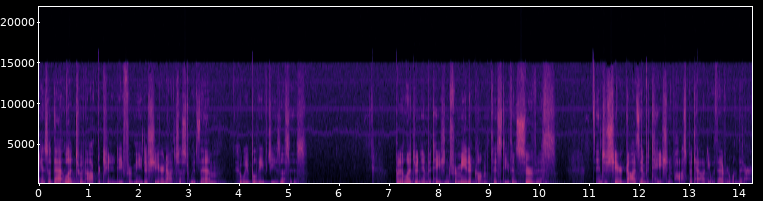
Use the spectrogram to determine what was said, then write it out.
And so that led to an opportunity for me to share not just with them who we believe Jesus is, but it led to an invitation for me to come to Stephen's service and to share God's invitation of hospitality with everyone there.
